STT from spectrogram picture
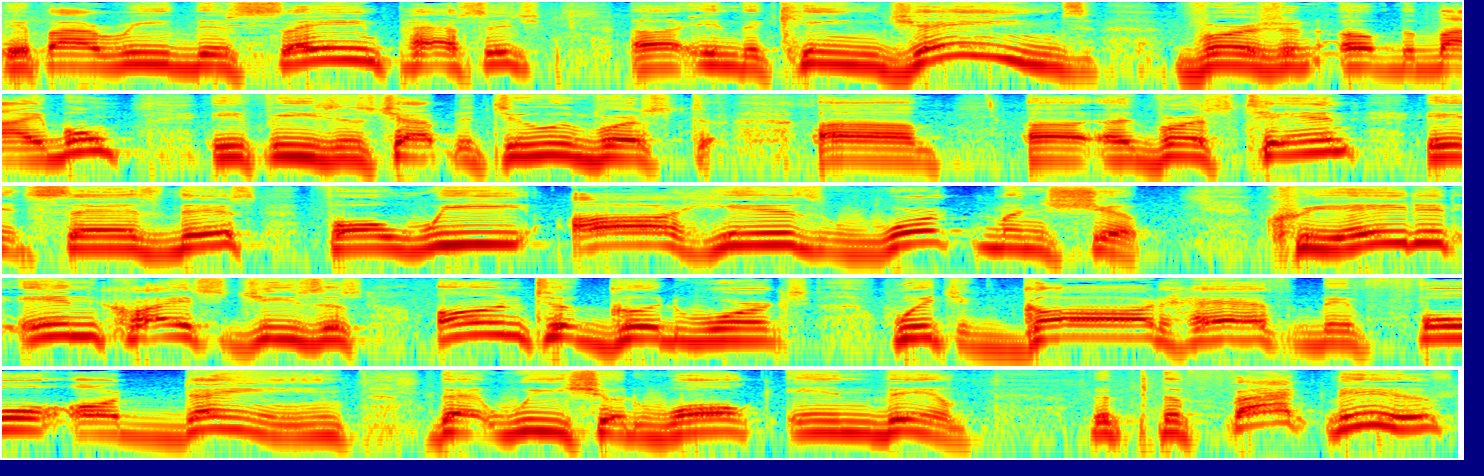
if I read this same passage uh, in the King James version of the Bible, Ephesians chapter 2 and verse, uh, uh, verse 10, it says this, For we are his workmanship, created in Christ Jesus unto good works, which God hath before ordained that we should walk in them. The, the fact is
